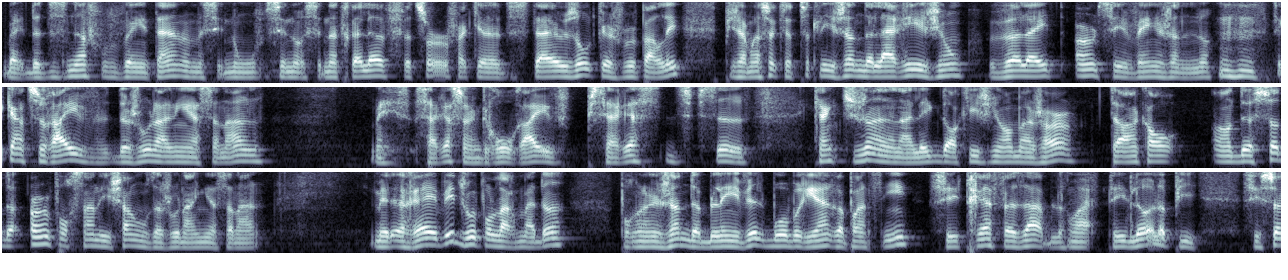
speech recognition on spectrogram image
ben, de 19 ou 20 ans, mais c'est, nos- c'est, nos- c'est notre élève futur. Fait que c'est à eux autres que je veux parler. Puis j'aimerais ça que tous les jeunes de la région veulent être un de ces 20 jeunes-là. Mhm. Tu sais, quand tu rêves de jouer dans la Ligue nationale, mais ça reste un gros rêve, puis ça reste difficile. Quand tu joues dans la Ligue d'hockey junior majeur, tu as encore en deçà de 1% des chances de jouer dans la Ligue nationale. Mais de rêver de jouer pour l'Armada, pour un jeune de Blainville, Beaubriand, Repentigny, c'est très faisable. là. Ouais. T'es là, là, puis c'est ça,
